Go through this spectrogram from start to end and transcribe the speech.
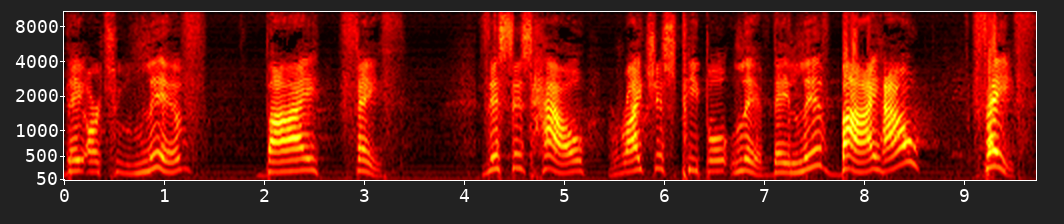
they are to live by faith. This is how righteous people live. They live by how? Faith.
